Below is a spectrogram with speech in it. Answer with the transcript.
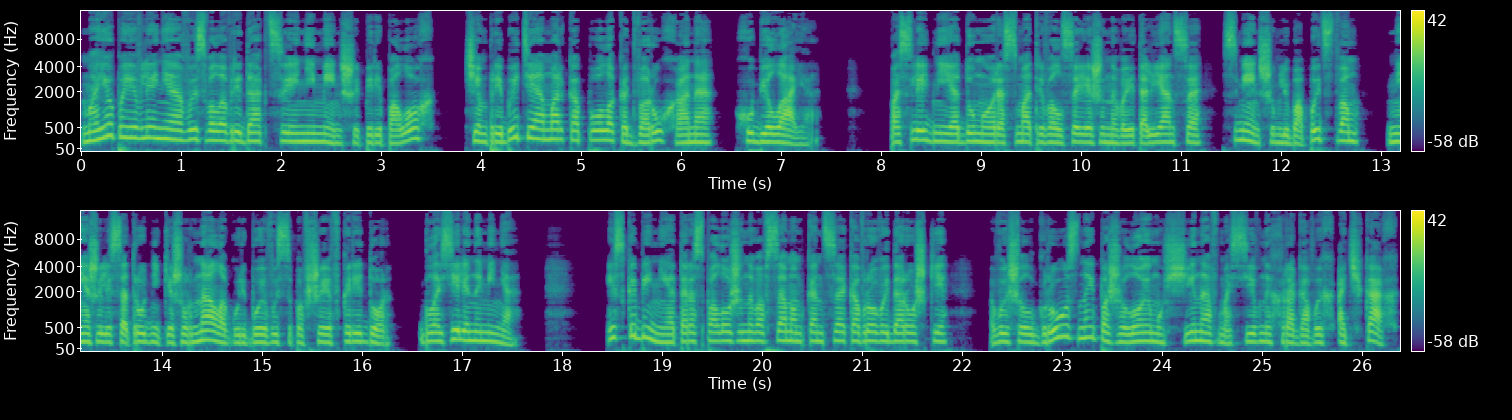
Мое появление вызвало в редакции не меньше переполох, чем прибытие Марко Поло ко двору хана Хубилая. Последний, я думаю, рассматривал заезженного итальянца с меньшим любопытством, нежели сотрудники журнала, гурьбой высыпавшие в коридор, глазели на меня. Из кабинета, расположенного в самом конце ковровой дорожки, вышел грузный пожилой мужчина в массивных роговых очках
